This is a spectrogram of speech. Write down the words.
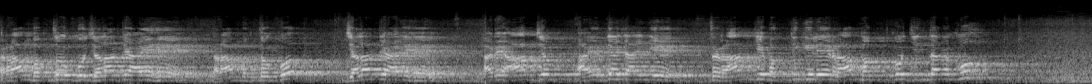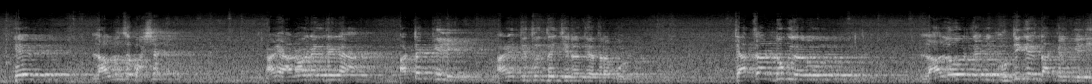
राम भक्तों को जलाते आए हैं. राम भक्तों को जलाते आए हैं। अरे आप जब अयोध्या जाएंगे तो राम के भक्ति के लिए राम भक्त को जिंदा रखो। हे लालूचं भाषण। आणि आडवाने त्यांना अटक केली आणि तिथून त्यांची रथयात्रा बोलली त्याचा डूक धरून लालूवर त्यांनी खोटी केस दाखल केली.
